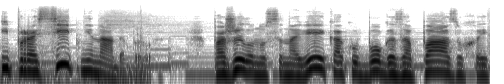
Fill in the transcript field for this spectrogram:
и просить не надо было. Пожил он у сыновей, как у Бога за пазухой,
